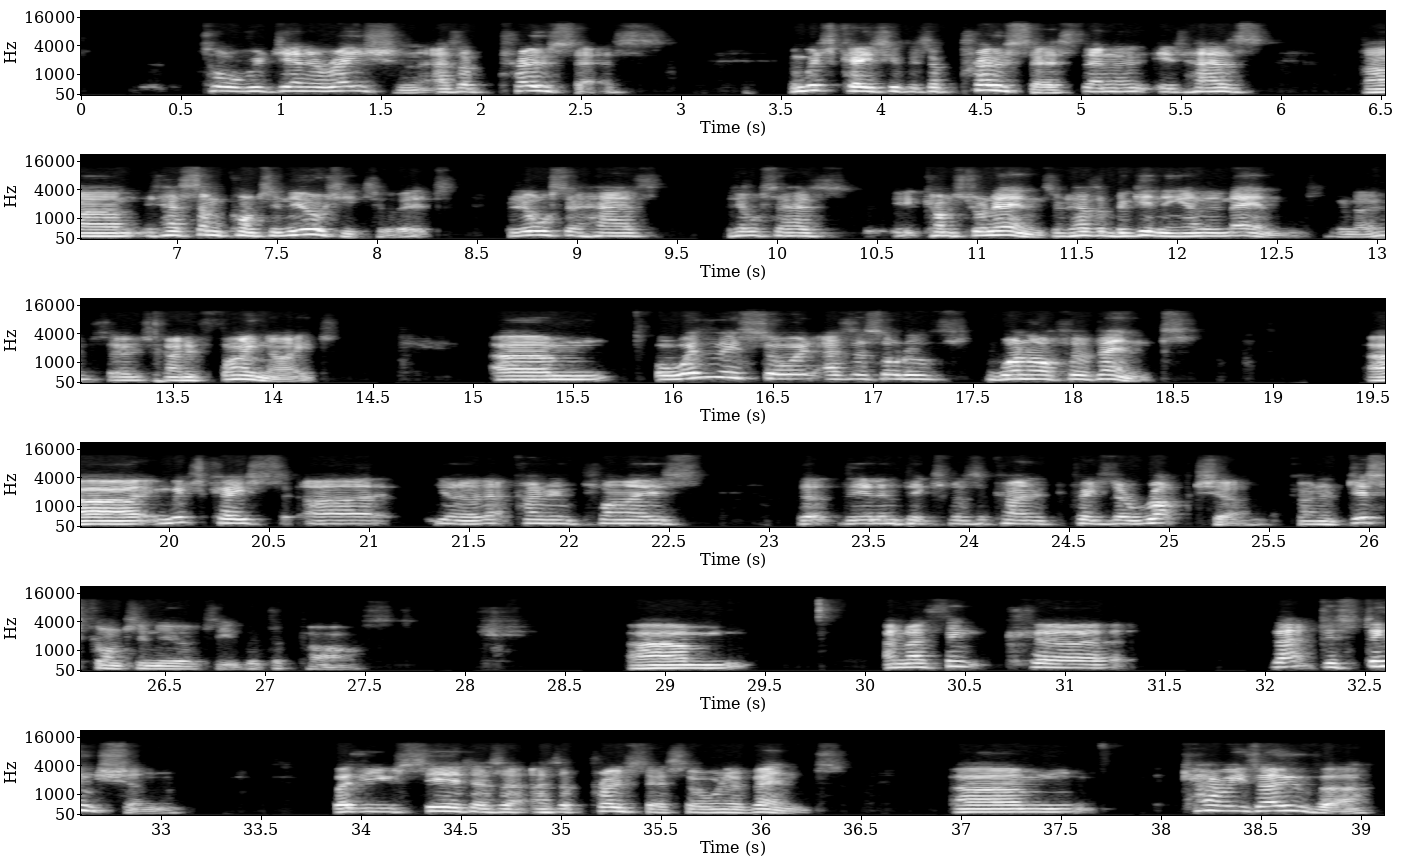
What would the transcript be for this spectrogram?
sort of regeneration as a process, in which case, if it's a process, then it has um, it has some continuity to it, but it also has it also has it comes to an end. So it has a beginning and an end, you know, so it's kind of finite. Um, or whether they saw it as a sort of one-off event uh, in which case, uh, you know, that kind of implies that the Olympics was a kind of created a rupture, kind of discontinuity with the past. Um, and I think uh, that distinction, whether you see it as a, as a process or an event, um, carries over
